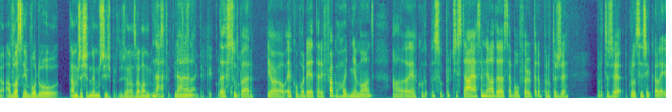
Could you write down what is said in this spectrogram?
No a vlastně vodu tam řešit nemusíš, protože na Zélandu ne, ne, ne, ne. To je super. Jo, jo, jako vody je tady fakt hodně moc a jako super čistá. Já jsem měla teda sebou filtr, protože protože kluci říkali,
